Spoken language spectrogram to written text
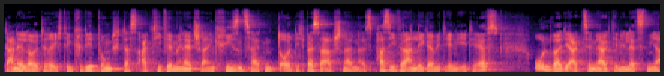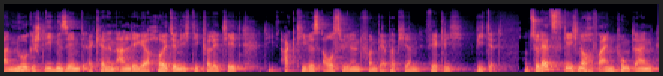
Dann erläutere ich den Kreditpunkt, dass aktive Manager in Krisenzeiten deutlich besser abschneiden als passive Anleger mit ihren ETFs und weil die Aktienmärkte in den letzten Jahren nur gestiegen sind, erkennen Anleger heute nicht die Qualität, die aktives Auswählen von Wertpapieren wirklich bietet. Und zuletzt gehe ich noch auf einen Punkt ein,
